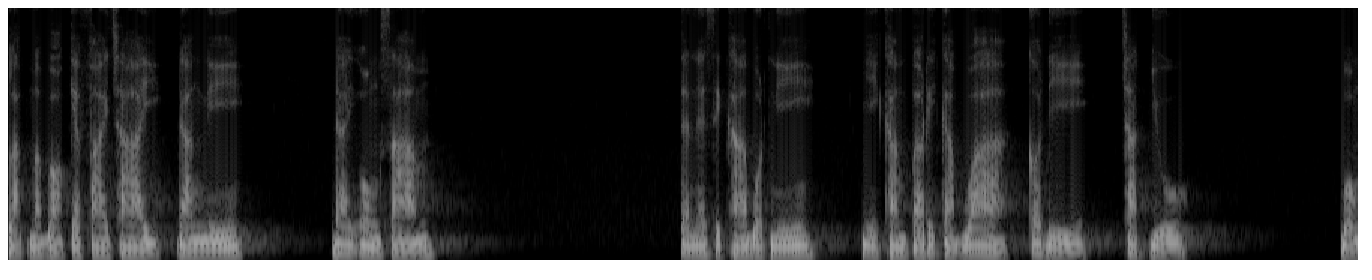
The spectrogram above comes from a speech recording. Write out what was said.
กลับมาบอกแก่ฝ่ายชาย ดังนี้ ได้องค์สาม แต่ในสิกขาบทนี้ มีคำปริกับว่าก็ดี ชัดอยู่ บ่ง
